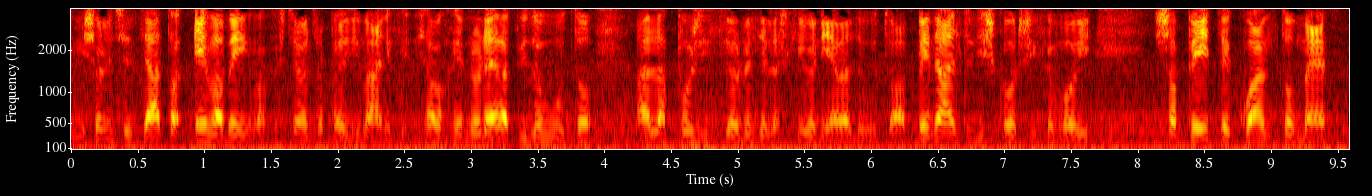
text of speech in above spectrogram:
mi sono licenziato e va bene, ma questo è un altro paio di maniche. Diciamo che non era più dovuto alla posizione della scrivania, era dovuto a ben altri discorsi che voi sapete quanto me.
